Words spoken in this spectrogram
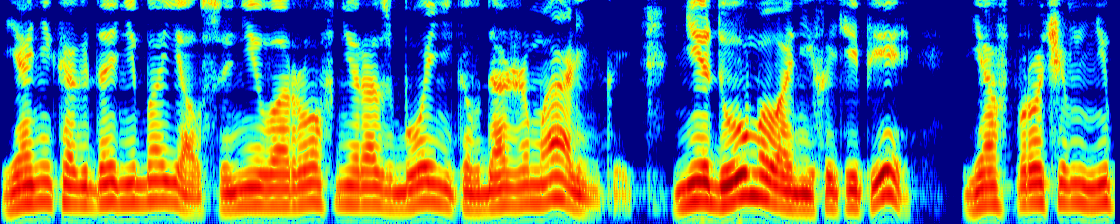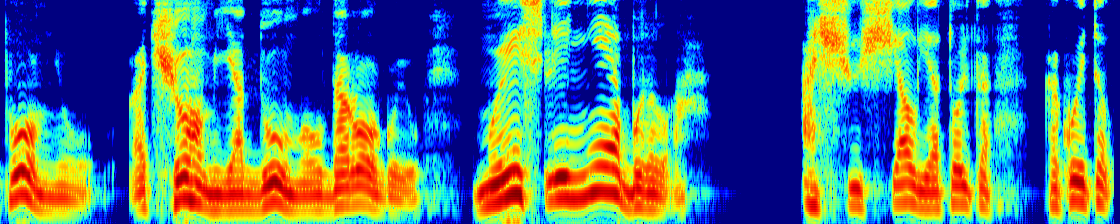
Я никогда не боялся ни воров, ни разбойников, даже маленькой. Не думал о них и теперь. Я, впрочем, не помню, о чем я думал дорогою. Мысли не было. Ощущал я только какое-то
